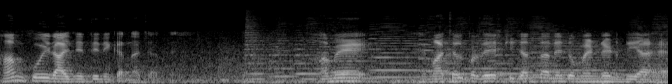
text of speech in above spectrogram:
हम कोई राजनीति नहीं करना चाहते हमें हिमाचल प्रदेश की जनता ने जो मैंडेट दिया है,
